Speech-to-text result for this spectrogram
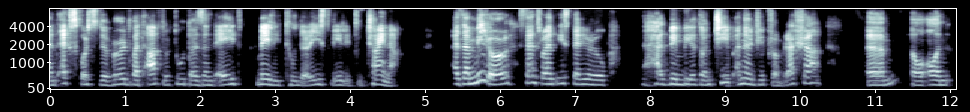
and exports to the world, but after 2008, mainly to the East, mainly to China. As a mirror, Central and Eastern Europe had been built on cheap energy from Russia, um, on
